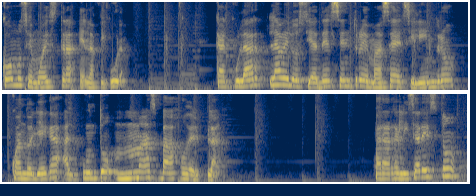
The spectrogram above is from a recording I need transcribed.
como se muestra en la figura. Calcular la velocidad del centro de masa del cilindro cuando llega al punto más bajo del plano. Para realizar esto,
